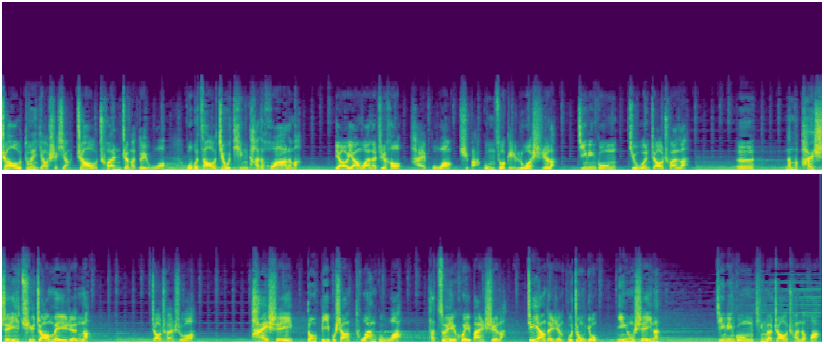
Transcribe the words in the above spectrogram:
赵盾要是像赵川这么对我，我不早就听他的话了吗？表扬完了之后，还不忘去把工作给落实了。晋灵公就问赵川了：“呃，那么派谁去找美人呢？”赵川说：“派谁都比不上图案谷啊，他最会办事了。这样的人不重用，您用谁呢？”晋灵公听了赵川的话，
